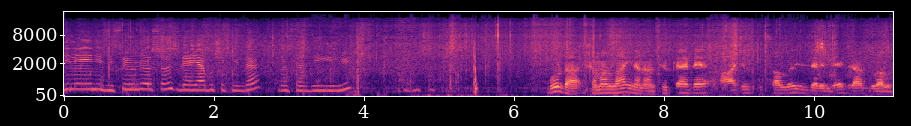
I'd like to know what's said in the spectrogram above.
dileğinizi söylüyorsunuz veya bu şekilde gösterdiği gibi Burada şamanlığa inanan Türklerde ağacın kutsallığı üzerinde biraz duralım.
